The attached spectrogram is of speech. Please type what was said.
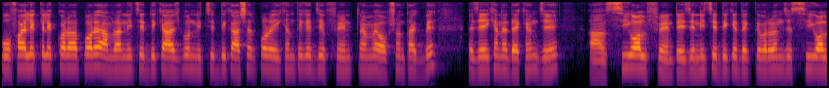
প্রোফাইলে ক্লিক করার পরে আমরা নিচের দিকে আসব। নিচের দিকে আসার পরে এখান থেকে যে ফ্রেন্ড নামে অপশন থাকবে যে এইখানে দেখেন যে সি অল ফ্রেন্ড এই যে নিচের দিকে দেখতে পারবেন যে সি অল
